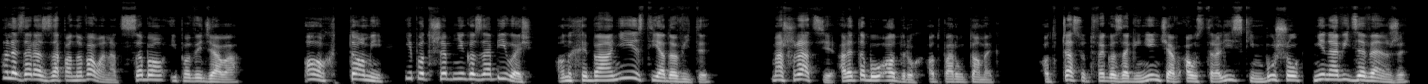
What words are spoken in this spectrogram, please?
ale zaraz zapanowała nad sobą i powiedziała Och, Tomi, niepotrzebnie go zabiłeś. On chyba nie jest jadowity. Masz rację, ale to był odruch, odparł Tomek. Od czasu twego zaginięcia w australijskim buszu nienawidzę węży.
